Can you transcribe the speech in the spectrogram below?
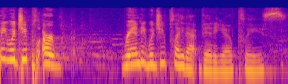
Connie, would you, pl- or Randy, would you play that video, please?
